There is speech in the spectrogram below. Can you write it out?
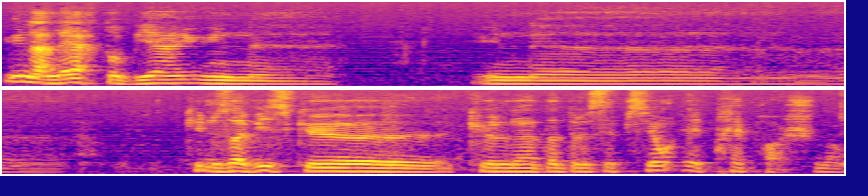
une alerte ou bien une une, euh, qui nous avise que, que la date de réception est très proche. Donc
